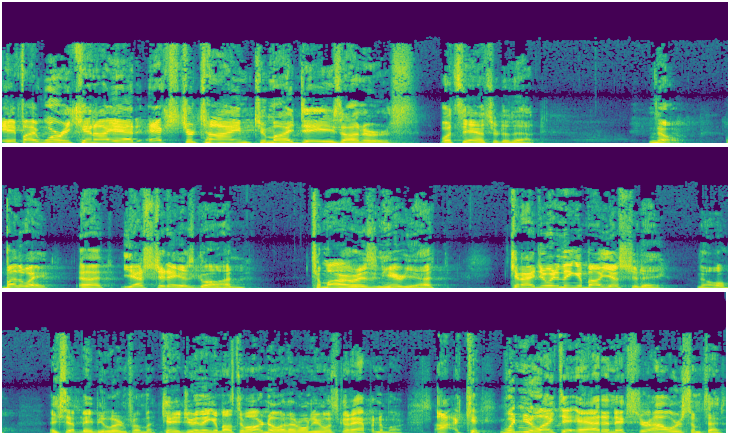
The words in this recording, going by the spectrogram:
if I worry, can I add extra time to my days on earth? What's the answer to that? No. By the way, uh, yesterday is gone. Tomorrow isn't here yet. Can I do anything about yesterday? No. Except maybe learn from it. Can I do anything about tomorrow? No, and I don't even know what's going to happen tomorrow. Can, wouldn't you like to add an extra hour sometimes?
